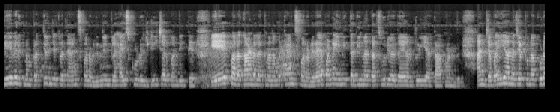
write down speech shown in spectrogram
ದೇವರಿಗೆ ನಮ್ಮ ಪ್ರತಿಯೊಂದಕ್ಕೆ ಥ್ಯಾಂಕ್ಸ್ ಪನ್ನೋಡು ನಿಂಕ್ಲೆ ಹೈಸ್ಕೂಲ್ ಒಂಜಿ ಟೀಚರ್ ಬಂದಿತ್ತೆ ಏಪಲ ಕಾಂಡಲಕ್ನ ನಮ್ಮ ಥ್ಯಾಂಕ್ಸ್ ಪನ್ನೋಡಿ ರಾಯ ಪಂಡ ಇನಿತ, ದಿನತ, ಸೂರ್ಯೋದಯ ಅಂತ ಇಯ್ಯತ ಮಂದು ಅಂಚ ಬಯ್ಯನ ಜಪ್ಪುನ ಕೂಡ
